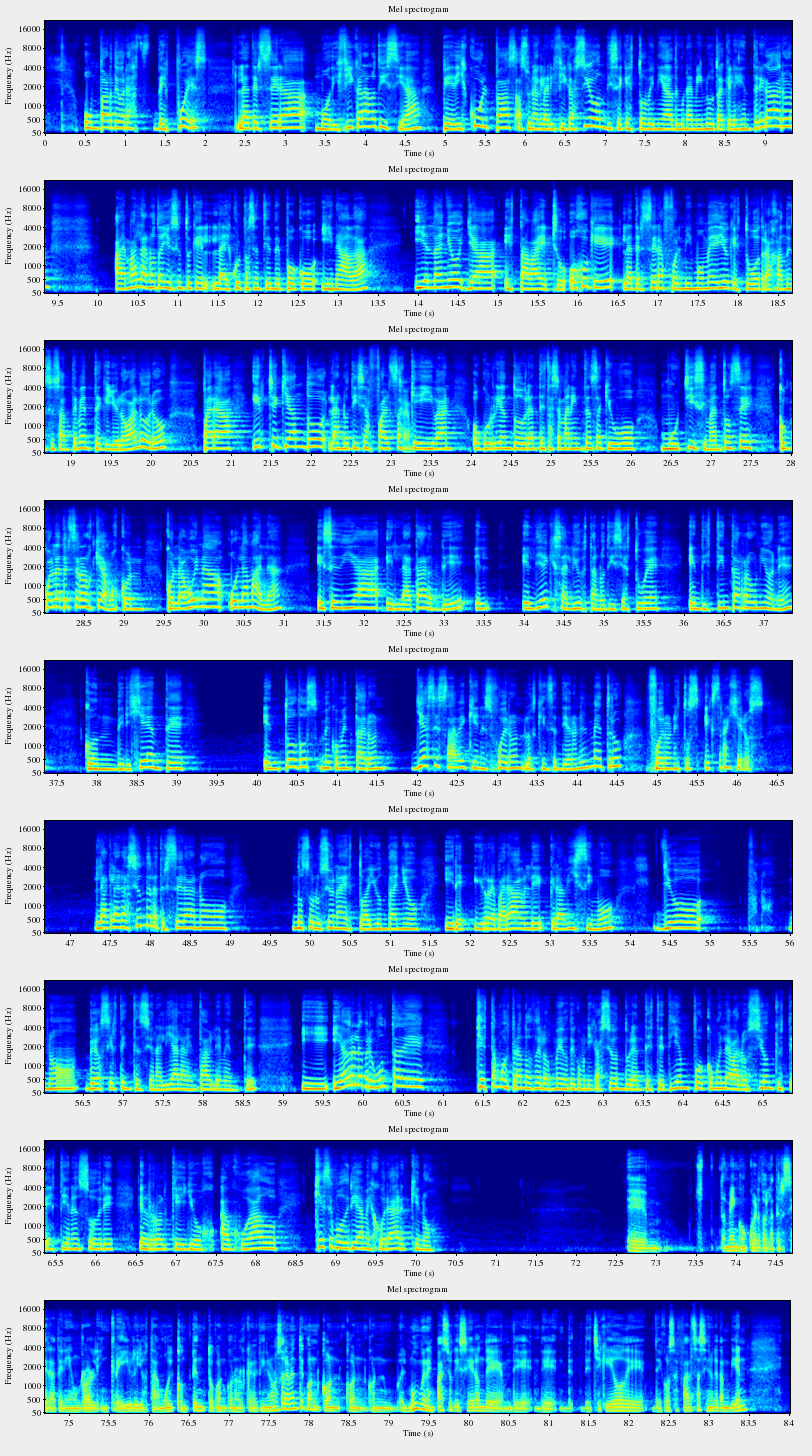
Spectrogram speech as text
Un par de horas después, La tercera modifica la noticia, pide disculpas, hace una clarificación, dice que esto venía de una minuta que les entregaron. Además, la nota yo siento que la disculpa se entiende poco y nada. Y el daño ya estaba hecho. Ojo que la tercera fue el mismo medio que estuvo trabajando incesantemente, que yo lo valoro, para ir chequeando las noticias falsas Sí. que iban ocurriendo durante esta semana intensa que hubo muchísima. Entonces, ¿con cuál la tercera nos quedamos? ¿Con, con la buena o la mala? Ese día en la tarde, el, el día que salió esta noticia, estuve en distintas reuniones con dirigentes. En todos me comentaron, ya se sabe quiénes fueron los que incendiaron el metro, fueron estos extranjeros. La aclaración de la tercera no, no soluciona esto. Hay un daño irre- irreparable, gravísimo. Yo no veo cierta intencionalidad, lamentablemente. Y, y abro la pregunta de qué estamos esperando de los medios de comunicación durante este tiempo, cómo es la evaluación que ustedes tienen sobre el rol que ellos han jugado, qué se podría mejorar, qué no. Eh, también concuerdo, la tercera tenía un rol increíble, yo estaba muy contento con, con el que tenía, no solamente con, con- con- el muy buen espacio que hicieron de, de- de- chequeo de, cosas falsas, sino que también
